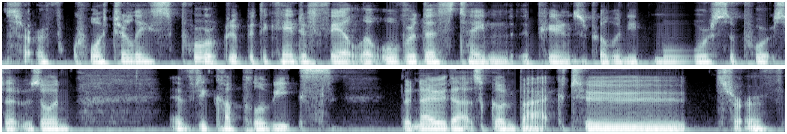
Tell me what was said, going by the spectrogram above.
sort of quarterly support group, but they kind of felt that over this time the parents would probably need more support, so it was on every couple of weeks. But now that's gone back to sort of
